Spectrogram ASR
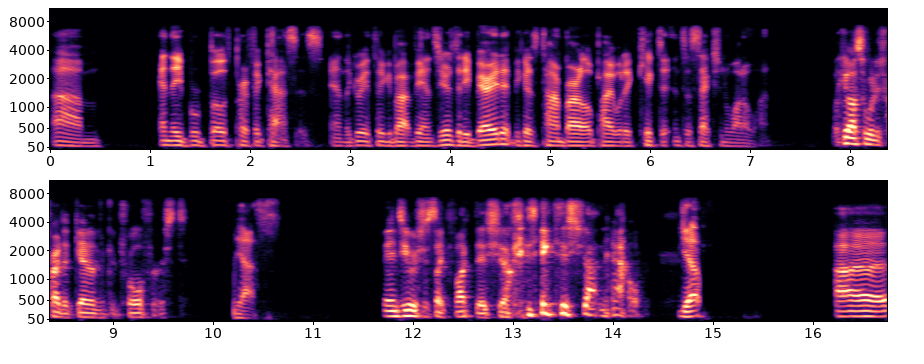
Um, and they were both perfect passes. And the great thing about Vanzeir is that he buried it because Tom Barlow probably would have kicked it into section 101. Well, he also would have tried to get under control first. Yes. Vanzeir was just like, "Fuck this shit! I'm gonna take this shot now." Yep. Uh,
